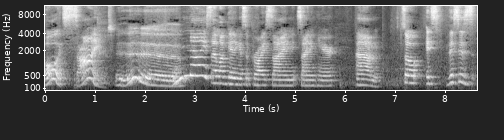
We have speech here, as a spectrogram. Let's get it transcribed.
Oh, it's signed. Ooh. Nice. I love getting a surprise sign signing here. Um, so it's this is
